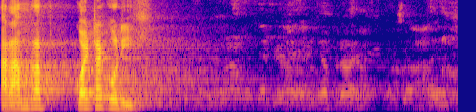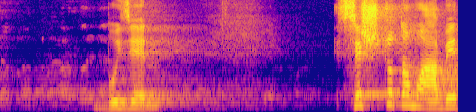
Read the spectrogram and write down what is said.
আর আমরা কয়টা করি? বুঝেন শ্রেষ্ঠতম আবেদ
